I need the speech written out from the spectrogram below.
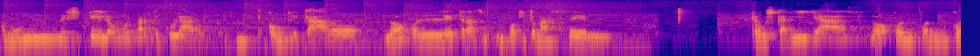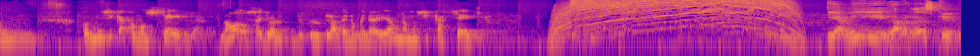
como un estilo muy particular complicado, ¿no? Con letras un poquito más eh, rebuscadillas, ¿no? Con, música como seria, ¿no? O sea, yo la denominaría una música seria. Y a mí, la verdad es que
